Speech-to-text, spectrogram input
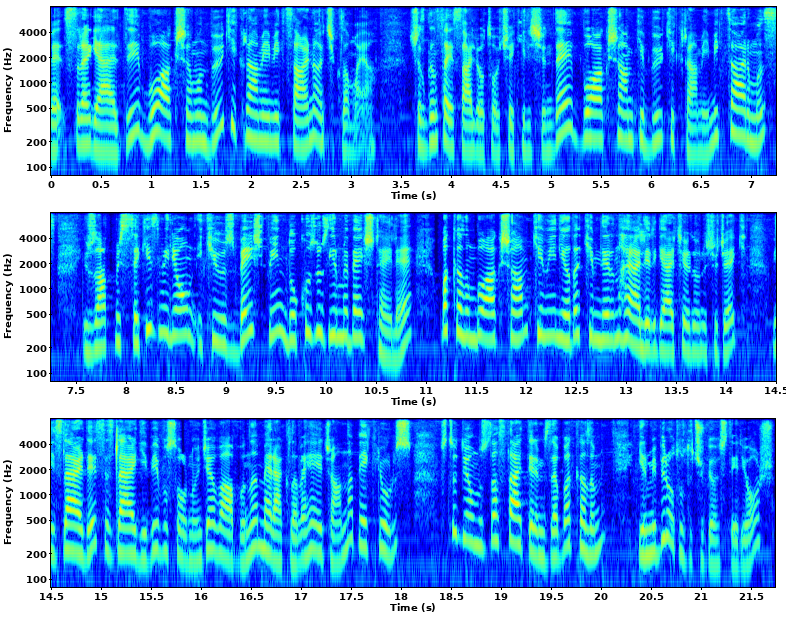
Ve sıra geldi bu akşamın büyük ikramiye miktarını açıklamaya. Çılgın sayısal loto çekilişinde bu akşamki büyük ikramiye miktarımız 168 milyon 205 bin 925 TL. Bakalım bu akşam kimin ya da kimlerin hayalleri gerçeğe dönüşecek? Bizler de sizler gibi bu sorunun cevabını merakla ve heyecanla bekliyoruz. Stüdyomuzda saatlerimize bakalım. 21.33'ü gösteriyor.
